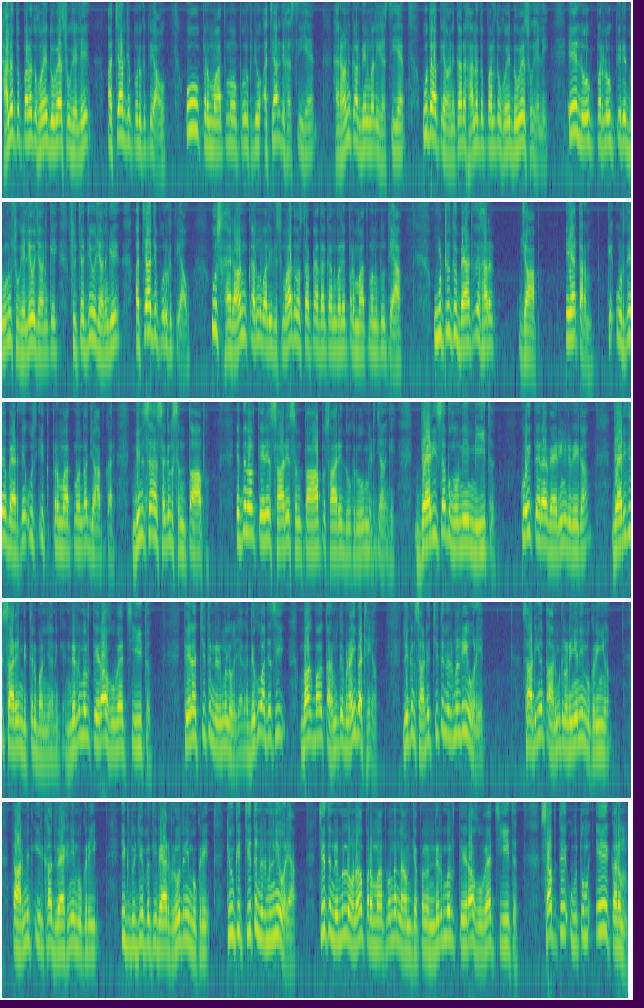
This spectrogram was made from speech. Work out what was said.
ਹਲਤ ਪਲਤ ਹੋਏ ਦੁਵੈ ਸੁਹੇਲੇ, ਅਚਰਜ ਪੁਰਖ ਤੇ ਆਓ। ਉਹ ਪ੍ਰਮਾਤਮਾ ਪੁਰਖ ਜੋ ਅਚਰਜ ਹਸਤੀ ਹੈ, ਹੈਰਾਨ ਕਰ ਦੇਣ ਵਾਲੀ ਹਸਤੀ ਹੈ, ਉਹਦਾ ਧਿਆਨ ਕਰ ਹਲਤ ਪਲਤ ਹੋਏ ਦੋਵੇਂ ਸੁਹੇਲੇ। ਇਹ ਲੋਕ ਪਰਲੋਕ ਤੇਰੇ ਦੋਨੋਂ ਸੁਹੇਲੇ ਹੋ ਜਾਣਗੇ, ਸੁਚੱਜੇ ਹੋ ਜਾਣਗੇ, ਅਚਰਜ ਪੁਰਖ ਤੇ ਆਓ। ਉਸ ਹੈਰਾਨ ਕਰਨ ਵਾਲੀ ਵਿਸਮਾਦ ਅਵਸਥਾ ਪੈਦਾ ਕਰਨ ਵਾਲੇ ਪਰਮਾਤਮਾ ਨੂੰ ਤੂੰ ਧਿਆ ਉੱਠ ਤੇ ਬੈਠਦੇ ਹਰ ਜਾਪ। ਇਹ ਹੈ ਧਰਮ ਕਿ ਉੱਠਦੇ ਹੋ ਬੈਠਦੇ ਉਸ ਇੱਕ ਪਰਮਾਤਮਾ ਦਾ ਜਾਪ ਕਰ। ਬਿਨ ਸਹਿ ਸਗਲ ਸੰਤਾਪ। ਇਹਦੇ ਨਾਲ ਤੇਰੇ ਸਾਰੇ ਸੰਤਾਪ, ਸਾਰੇ ਦੁੱਖ ਰੋਗ ਮਿਟ ਜਾਣਗੇ। ਬੈਰੀ ਸਭ ਹੋਵੇਂ ਮੀਤ। ਕੋਈ ਤੇਰਾ ਵੈਰੀ ਨਹੀਂ ਰਹੇਗਾ ਵੈਰੀ ਵੀ ਸਾਰੇ ਮਿੱਤਰ ਬਣ ਜਾਣਗੇ। ਨਿਰਮਲ ਤੇਰਾ ਹੋਵੇ ਚੀਤ। ਤੇਰਾ ਚਿਤ ਨਿਰਮਲ ਹੋ ਜਾਏਗਾ। ਦੇਖੋ ਅੱਜ ਅਸੀਂ ਵੱਖ ਵੱਖ ਧਰਮ ਤੇ ਬਣਾਈ ਬੈਠੇ ਹਾਂ। ਲੇਕਿਨ ਸਾਡੇ ਚਿੱਤ ਨਿਰਮਲ ਨਹੀਂ ਹੋ ਰਹੇ। ਸਾਡੀਆਂ ਧਾਰਮਿਕ ਲੜਾਈਆਂ ਨਹੀਂ ਮੁੱਕ ਰਹੀਆਂ। ਧਾਰਮਿਕ ਈਰਖਾ ਦਵੈਖ ਨਹੀਂ ਮੁੱਕ ਰਹੀ। ਇੱਕ ਦੂਜੇ ਪ੍ਰਤੀ ਵੈਰ ਵਿਰੋਧ ਨਹੀਂ ਮੁੱਕ ਰਹੇ, ਕਿਉਂਕਿ ਚਿੱਤ ਨਿਰਮਲ ਨਹੀਂ ਹੋ ਰਿਹਾ। ਚਿੱਤ ਨਿਰਮਲ ਹੋਣਾ ਪਰਮਾਤਮਾ ਦਾ ਨਾਮ ਜਪਣ, ਨਿਰਮਲ ਤੇਰਾ ਹੋਵੇ ਚੀਤ। ਸਭ ਤੇ ਉਤਮ ਇਹ ਕਰਮ।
